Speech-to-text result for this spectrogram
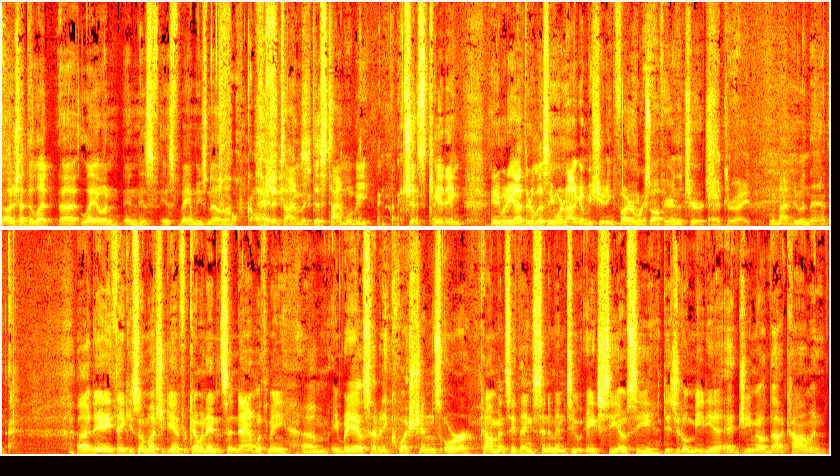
I'll just have to let uh, Leo and, and his his families know Oh, gosh, ahead of time. At this time, we'll be just kidding. Anybody out there listening, we're not going to be shooting fireworks off here in the church. That's right. We're not doing that. Uh, Danny, thank you so much again for coming in and sitting down with me. Um, anybody else have any questions or comments, anything, send them into hcocdigitalmedia at gmail.com and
